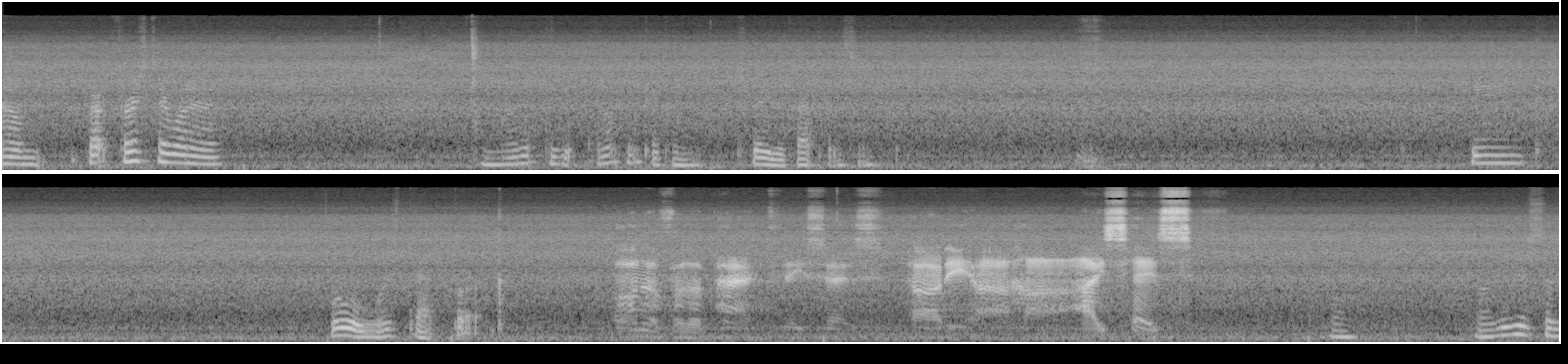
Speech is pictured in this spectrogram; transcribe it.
Um, but first I want to... I don't think it, I don't think I can trade with that person. think. Oh, where's that book? Honor for the pact, they says. Hardy ha ha, I says. Oh, these are some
